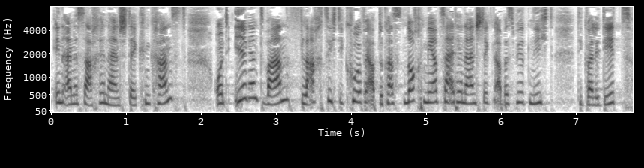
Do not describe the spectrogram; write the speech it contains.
in eine Sache hineinstecken kannst. Und irgendwann flacht sich die Kurve ab. Du kannst noch mehr Zeit hineinstecken, aber es wird nicht die Qualität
